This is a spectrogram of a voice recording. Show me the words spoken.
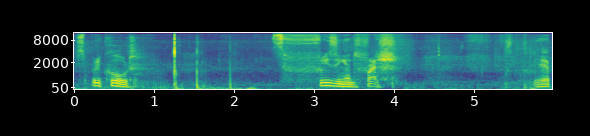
it's pretty cold. It's freezing and fresh. Yep.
